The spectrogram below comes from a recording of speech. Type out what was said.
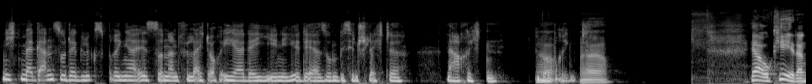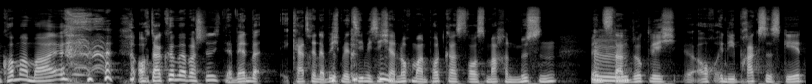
nicht mehr ganz so der Glücksbringer ist, sondern vielleicht auch eher derjenige, der so ein bisschen schlechte Nachrichten ja, überbringt. Ja, ja. Ja, okay, dann kommen wir mal. auch da können wir wahrscheinlich, da werden wir, Katrin, da bin ich mir ziemlich sicher, nochmal einen Podcast draus machen müssen, wenn es mm. dann wirklich äh, auch in die Praxis geht.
